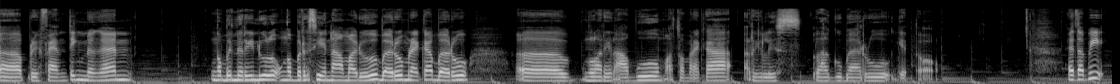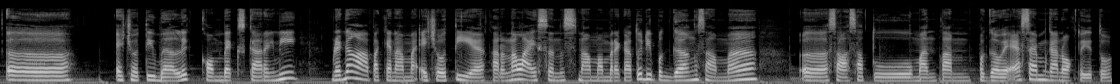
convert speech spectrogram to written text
uh, preventing dengan ngebenerin dulu ngebersihin nama dulu baru mereka baru uh, ngeluarin album atau mereka rilis lagu baru gitu. Eh tapi uh, eh, HOT balik comeback sekarang ini mereka nggak pakai nama HOT ya karena license nama mereka tuh dipegang sama uh, salah satu mantan pegawai SM kan waktu itu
